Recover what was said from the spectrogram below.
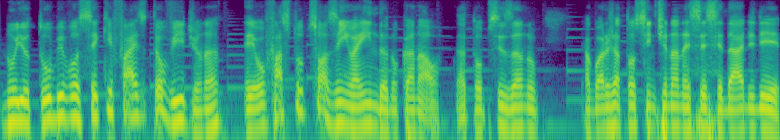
no YouTube, você que faz o teu vídeo, né? Eu faço tudo sozinho ainda no canal. Tô precisando, agora já tô sentindo a necessidade de,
